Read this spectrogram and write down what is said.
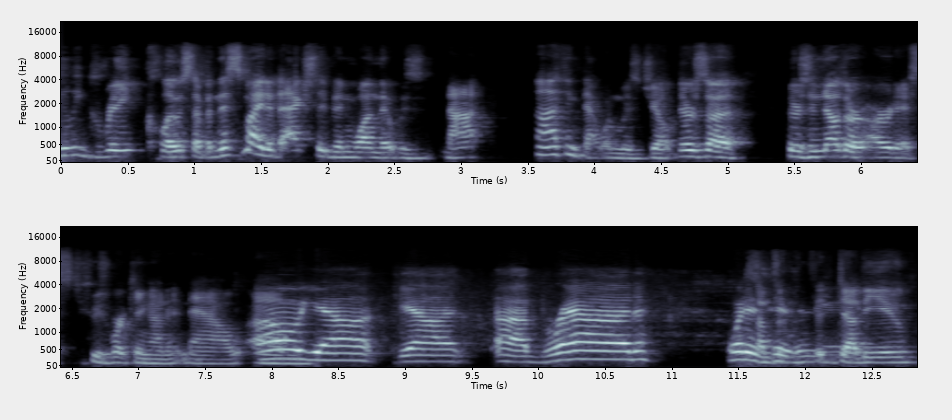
really great close up and this might have actually been one that was not i think that one was jill there's a there's another artist who's working on it now oh um, yeah, yeah. Uh, Brad, what is something his with the w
